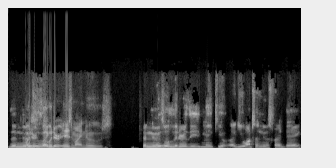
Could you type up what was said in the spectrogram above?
the news Twitter, is like Twitter is my news. the news will literally make you like you watch the news for a day,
